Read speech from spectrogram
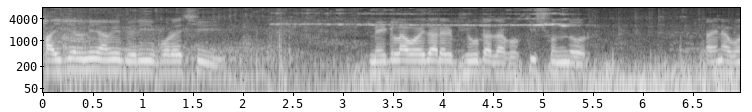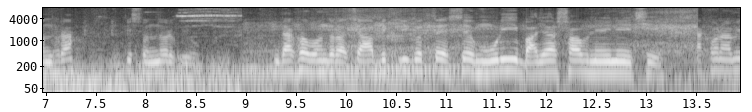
সাইকেল নিয়ে আমি বেরিয়ে পড়েছি। মেঘলা ওয়েদারের ভিউটা দেখো কি সুন্দর। তাই না বন্ধুরা? কি সুন্দর ভিউ দেখো বন্ধুরা চা বিক্রি করতে এসে মুড়ি বাজার সব নিয়ে নিয়েছি। এখন আমি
